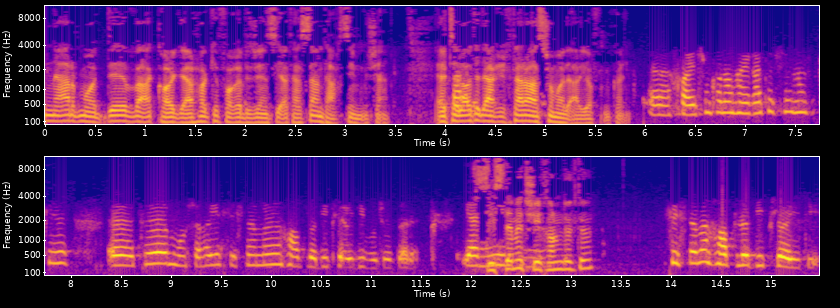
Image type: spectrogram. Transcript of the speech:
نر ماده و کارگرها که فاقد جنسیت هستن تقسیم میشن. اطلاعات دقیق تر رو از شما دریافت می‌کنیم. خواهش می‌کنم. حقیقتش این هست که توی مورچه های سیستم هاپلودیپلویدی وجود داره. یعنی سیستم چی خانم دکتر؟ سیستم هاپلودیپلویدی.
